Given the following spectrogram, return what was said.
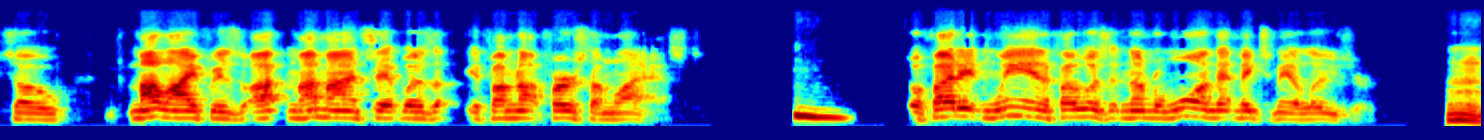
So my life is I, my mindset was if I'm not first, I'm last. Hmm. So if I didn't win, if I wasn't number one, that makes me a loser. Hmm.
